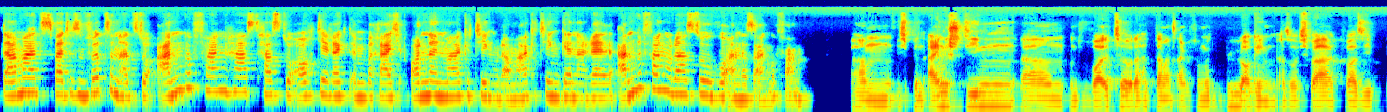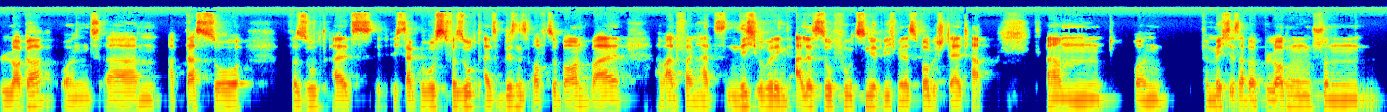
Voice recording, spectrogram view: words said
damals 2014, als du angefangen hast, hast du auch direkt im Bereich Online-Marketing oder Marketing generell angefangen oder hast du woanders angefangen? Ähm, ich bin eingestiegen ähm, und wollte oder habe damals angefangen mit Blogging. Also ich war quasi Blogger und ähm, habe das so versucht als, ich sage bewusst versucht, als Business aufzubauen, weil am Anfang hat nicht unbedingt alles so funktioniert, wie ich mir das vorgestellt habe. Ähm, und für mich ist aber Bloggen schon,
